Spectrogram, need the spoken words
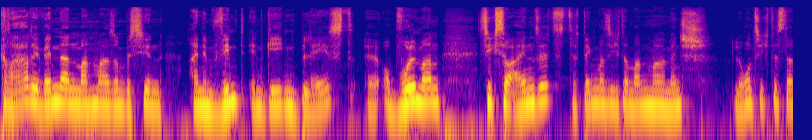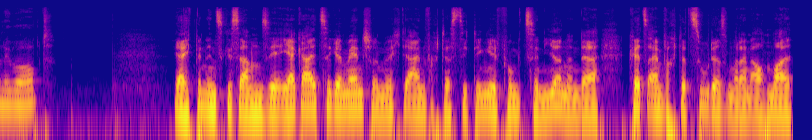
Gerade wenn dann manchmal so ein bisschen einem Wind entgegenbläst, äh, obwohl man sich so einsetzt, denkt man sich dann manchmal, Mensch, lohnt sich das dann überhaupt? Ja, ich bin insgesamt ein sehr ehrgeiziger Mensch und möchte einfach, dass die Dinge funktionieren. Und da gehört es einfach dazu, dass man dann auch mal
